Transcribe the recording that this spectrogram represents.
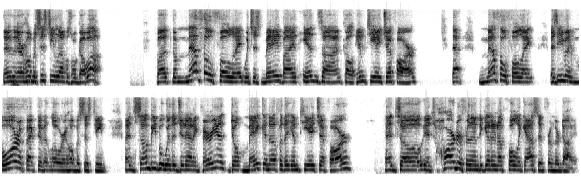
then their homocysteine levels will go up. But the methylfolate, which is made by an enzyme called MTHFR, that methylfolate is even more effective at lowering homocysteine. And some people with a genetic variant don't make enough of the MTHFR. And so it's harder for them to get enough folic acid from their diet.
